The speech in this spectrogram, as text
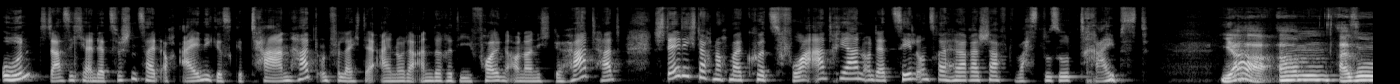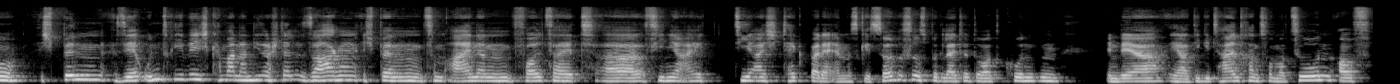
Und da sich ja in der Zwischenzeit auch einiges getan hat und vielleicht der ein oder andere die Folgen auch noch nicht gehört hat, stell dich doch noch mal kurz vor, Adrian, und erzähl unserer Hörerschaft, was du so treibst. Ja, ähm, also ich bin sehr untriebig, kann man an dieser Stelle sagen. Ich bin zum einen Vollzeit äh, Senior IT-Architekt bei der MSG Services, begleite dort Kunden in der ja, digitalen Transformation auf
